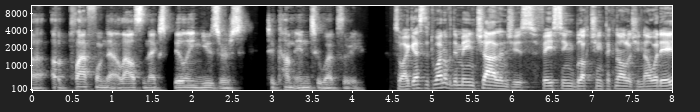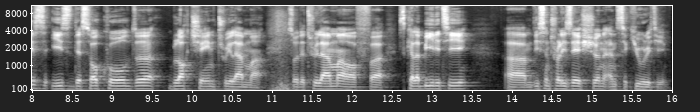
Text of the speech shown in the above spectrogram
a platform that allows the next billion users to come into Web3. So I guess that one of the main challenges facing blockchain technology nowadays is the so-called uh, blockchain trilemma. So the trilemma of uh, scalability, um, decentralization and security.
